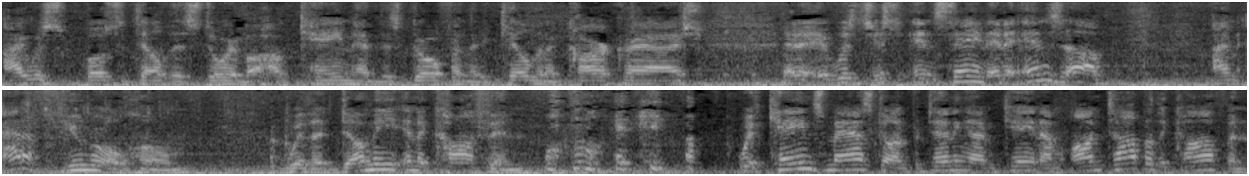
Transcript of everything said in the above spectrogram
I was supposed to tell this story about how Kane had this girlfriend that he killed in a car crash, and it was just insane. And it ends up, I'm at a funeral home with a dummy in a coffin. Oh my god! With Kane's mask on, pretending I'm Kane. I'm on top of the coffin,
